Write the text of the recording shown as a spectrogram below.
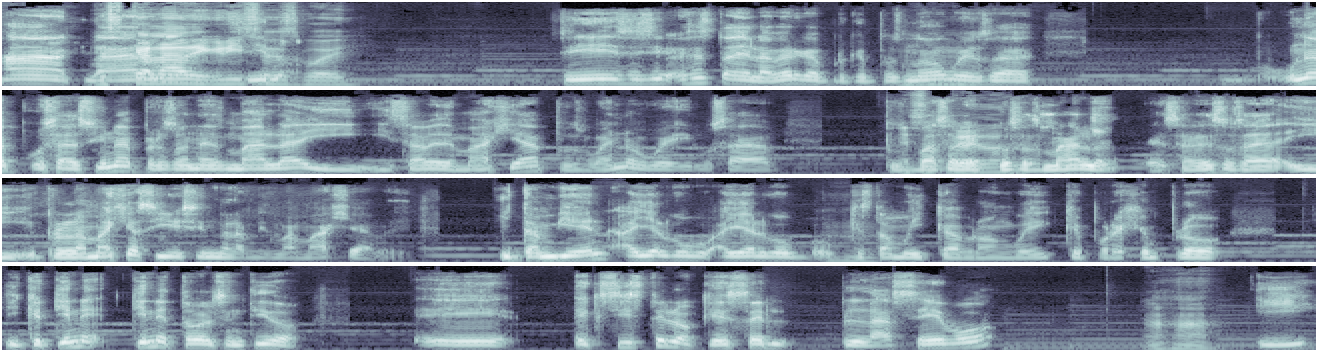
ah, escala de grises, güey. Sí, sí, sí, esa está de la verga, porque pues no, güey, o sea, una, o sea, si una persona es mala y, sabe de magia, pues bueno, güey, o sea, pues vas a ver cosas malas, ¿sabes? O sea, y, pero la magia sigue siendo la misma magia, güey. Y también hay algo, hay algo que está muy cabrón, güey, que por ejemplo, y que tiene, tiene todo el sentido. Eh, existe lo que es el placebo y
